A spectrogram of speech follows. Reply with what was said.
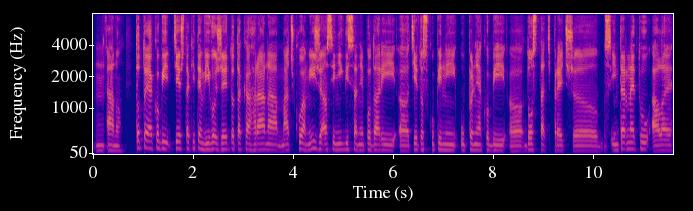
Mm, áno. Toto je akoby tiež taký ten vývoj, že je to taká hra na mačku a myš, že asi nikdy sa nepodarí uh, tieto skupiny úplne akoby uh, dostať preč uh, z internetu, ale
